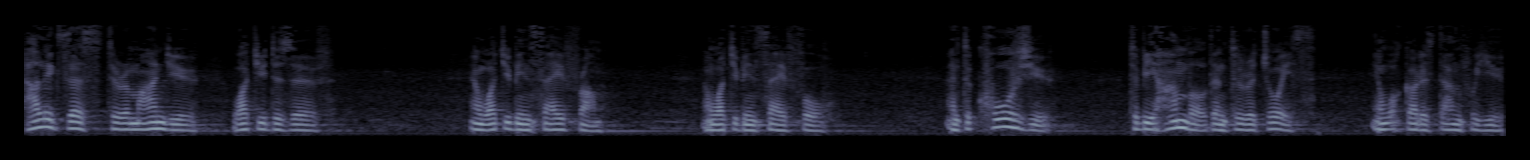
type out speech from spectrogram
hell exists to remind you what you deserve and what you've been saved from and what you've been saved for, and to cause you to be humbled and to rejoice in what God has done for you.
